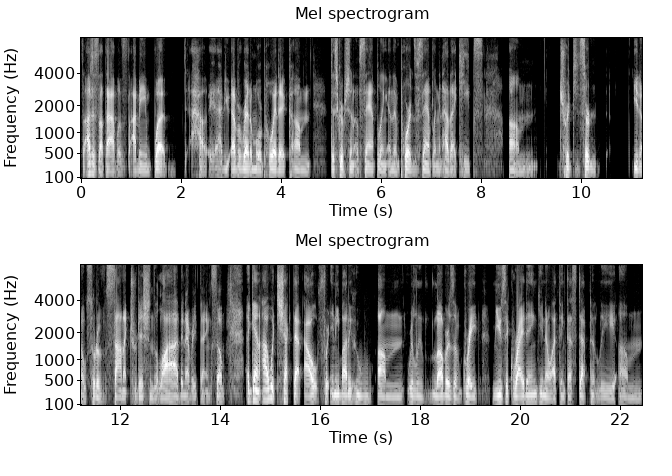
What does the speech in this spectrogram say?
So I just thought that was, I mean, what, how, have you ever read a more poetic um, description of sampling and the importance of sampling and how that keeps um, tr- certain you know, sort of sonic traditions alive and everything. So, again, I would check that out for anybody who um, really lovers of great music writing. You know, I think that's definitely um,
